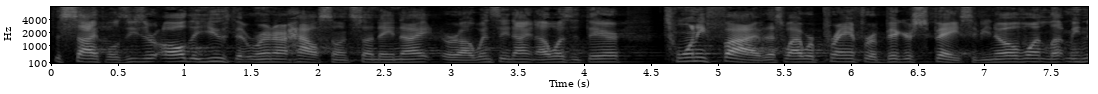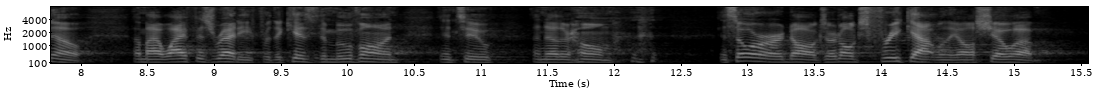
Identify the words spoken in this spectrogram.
disciples. These are all the youth that were in our house on Sunday night or uh, Wednesday night, and I wasn't there. 25. That's why we're praying for a bigger space. If you know of one, let me know. And my wife is ready for the kids to move on into another home. and so are our dogs. Our dogs freak out when they all show up.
